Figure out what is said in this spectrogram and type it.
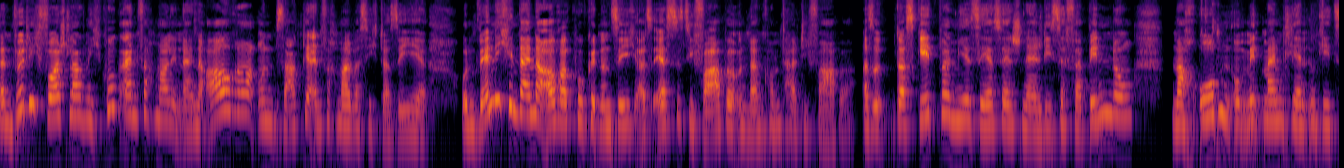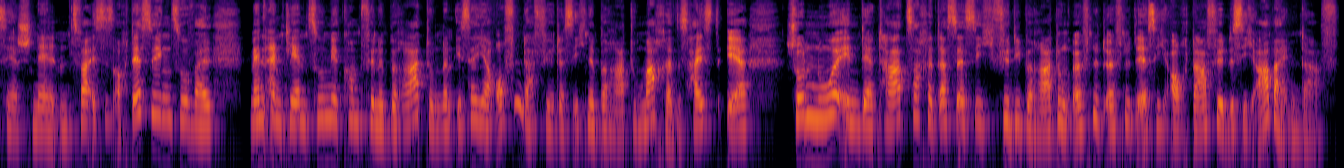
dann würde ich vorschlagen, ich gucke einfach mal in eine Aura und sag dir einfach mal, was ich da sehe. Und wenn ich in deine Aura gucke, dann sehe ich als erstes die Farbe und dann kommt halt die Farbe. Also das geht bei mir sehr, sehr schnell. Diese Verbindung nach oben und mit meinem Klienten geht sehr schnell. Und zwar ist es auch deswegen so, weil wenn ein Klient zu mir kommt für eine Beratung, dann ist er ja offen dafür, dass ich eine Beratung mache. Das heißt, er schon nur in der Tatsache, dass er sich für die Beratung öffnet, öffnet er sich auch dafür, dass ich arbeiten darf.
